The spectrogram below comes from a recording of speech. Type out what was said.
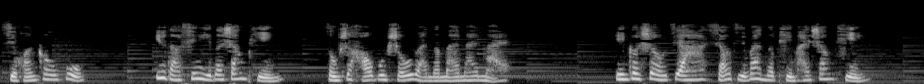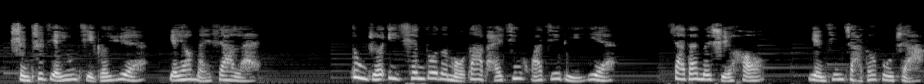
喜欢购物，遇到心仪的商品，总是毫不手软的买买买。一个售价小几万的品牌商品，省吃俭用几个月也要买下来。动辄一千多的某大牌精华肌底液，下单的时候眼睛眨都不眨。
